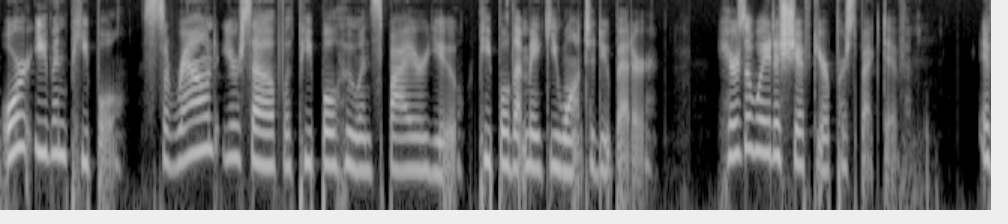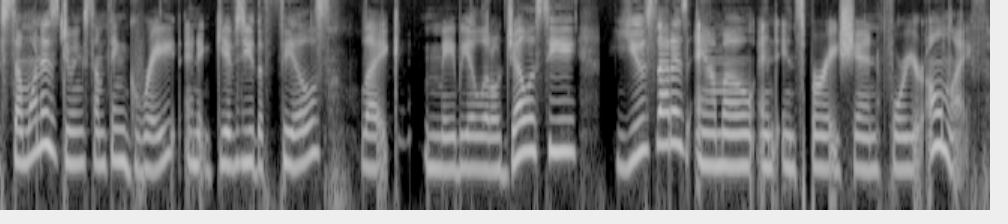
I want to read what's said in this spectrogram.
or even people. Surround yourself with people who inspire you, people that make you want to do better. Here's a way to shift your perspective. If someone is doing something great and it gives you the feels, like maybe a little jealousy, use that as ammo and inspiration for your own life.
